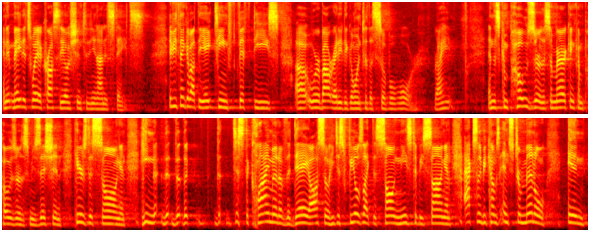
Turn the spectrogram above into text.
And it made its way across the ocean to the United States. If you think about the 1850s, uh, we're about ready to go into the Civil War, right? And this composer, this American composer, this musician, hears this song, and he, the, the, the, the, just the climate of the day also, he just feels like this song needs to be sung and actually becomes instrumental in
